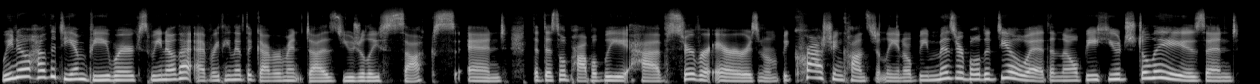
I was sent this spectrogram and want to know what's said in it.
we know how the DMV works. We know that everything that the government does usually sucks and that this will probably have server errors and it'll be crashing constantly and it'll be miserable to deal with and there'll be huge delays and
